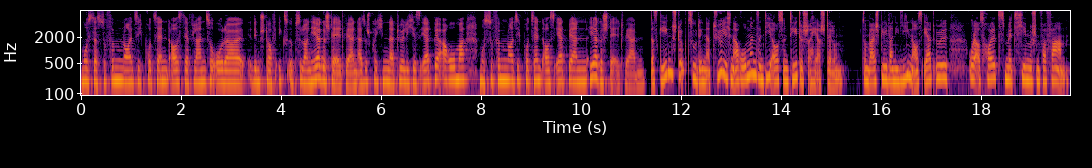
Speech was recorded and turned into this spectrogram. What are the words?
muss das zu 95 Prozent aus der Pflanze oder dem Stoff XY hergestellt werden. Also sprich ein natürliches Erdbeeraroma muss zu 95 Prozent aus Erdbeeren hergestellt werden. Das Gegenstück zu den natürlichen Aromen sind die aus synthetischer Herstellung. Zum Beispiel Vanillin aus Erdöl oder aus Holz mit chemischen Verfahren.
